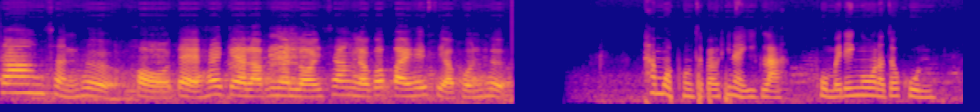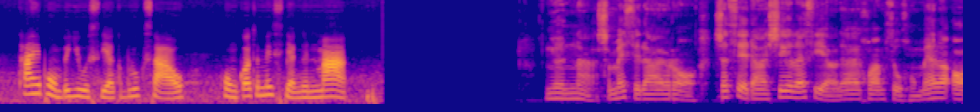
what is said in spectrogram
ช่างฉันเถอะ ขอแต่ให้แกรับเงินร้อยช่างแล้วก็ไปให้เสียพ้นเถอะ ถ้าหมดผมจะไปเอาที่ไหนอีกล่ะ ผมไม่ได้โง่นะเจ้าคุณ ถ้าให้ผมไปอยู่เสียกับลูกสาว ผมก็จะไม่เสียเงินมาก เงินน่ะ ฉันไม่เสียดายหรอก ฉันเสียดายชื่อและเสียดายความสุขของแม่ละออ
